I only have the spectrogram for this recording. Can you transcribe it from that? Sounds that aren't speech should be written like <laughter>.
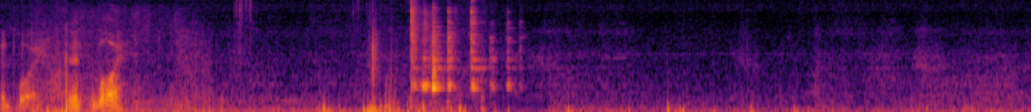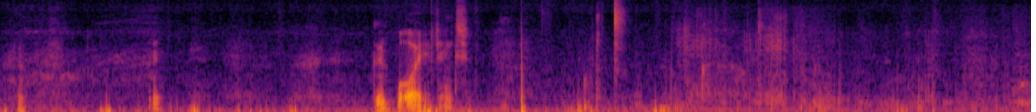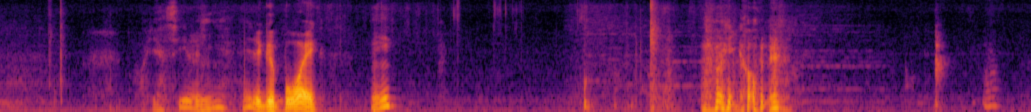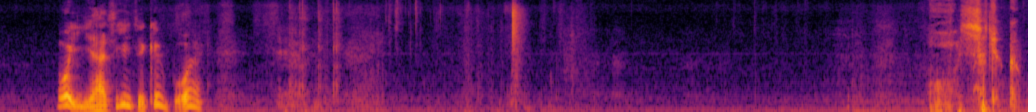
Good boy. Good boy, Good boy, Jinx. Oh, yes, you and me. He's a good boy. Hmm? <laughs> Where are you going? Oh, yes, he's a good boy. Oh, such a good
